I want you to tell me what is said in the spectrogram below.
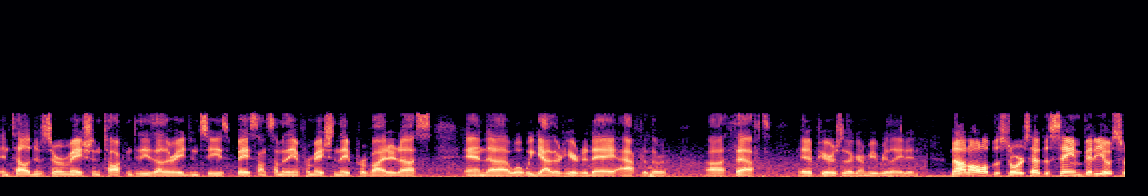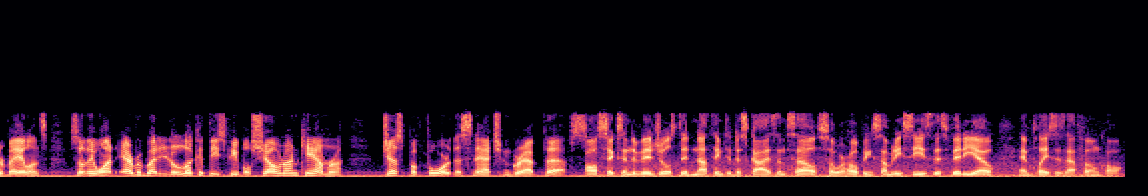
Intelligence information, talking to these other agencies based on some of the information they provided us and uh, what we gathered here today after the uh, theft, it appears they're going to be related. Not all of the stores had the same video surveillance, so they want everybody to look at these people shown on camera just before the snatch and grab thefts. All six individuals did nothing to disguise themselves, so we're hoping somebody sees this video and places that phone call.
